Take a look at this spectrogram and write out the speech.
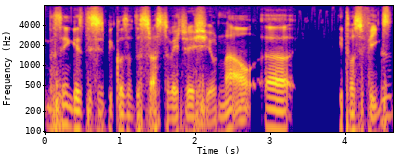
the thing is this is because of the thrust to weight ratio. Now uh, it was fixed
